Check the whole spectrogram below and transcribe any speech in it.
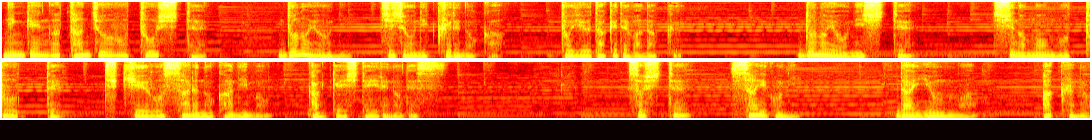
人間が誕生を通してどのように地上に来るのかというだけではなく、どのようにして死の門を通って球を去るのかにも関係しているのです。そして最後に第4は悪の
